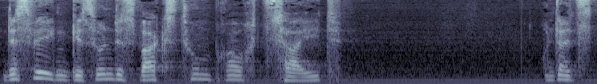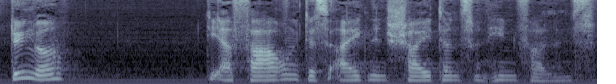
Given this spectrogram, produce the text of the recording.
Und deswegen gesundes Wachstum braucht Zeit. Und als Dünger die Erfahrung des eigenen Scheiterns und Hinfallens.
